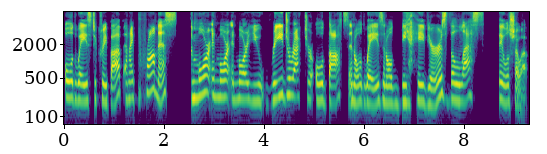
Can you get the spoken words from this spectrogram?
old ways to creep up. And I promise the more and more and more you redirect your old thoughts and old ways and old behaviors, the less they will show up.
